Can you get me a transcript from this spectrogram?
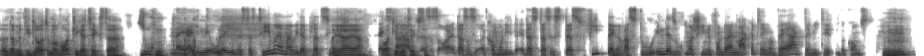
Äh, damit die Leute mal Wortliga-Texter suchen. Naja, oder ihr müsst das Thema immer wieder platzieren. Ja, ja. Wortliga-Texter. Das ist, das, ist Kommunik das, das ist das Feedback, Ja. was du in der Suchmaschine von deinen Marketing- und PR-Aktivitäten bekommst. Mhm.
